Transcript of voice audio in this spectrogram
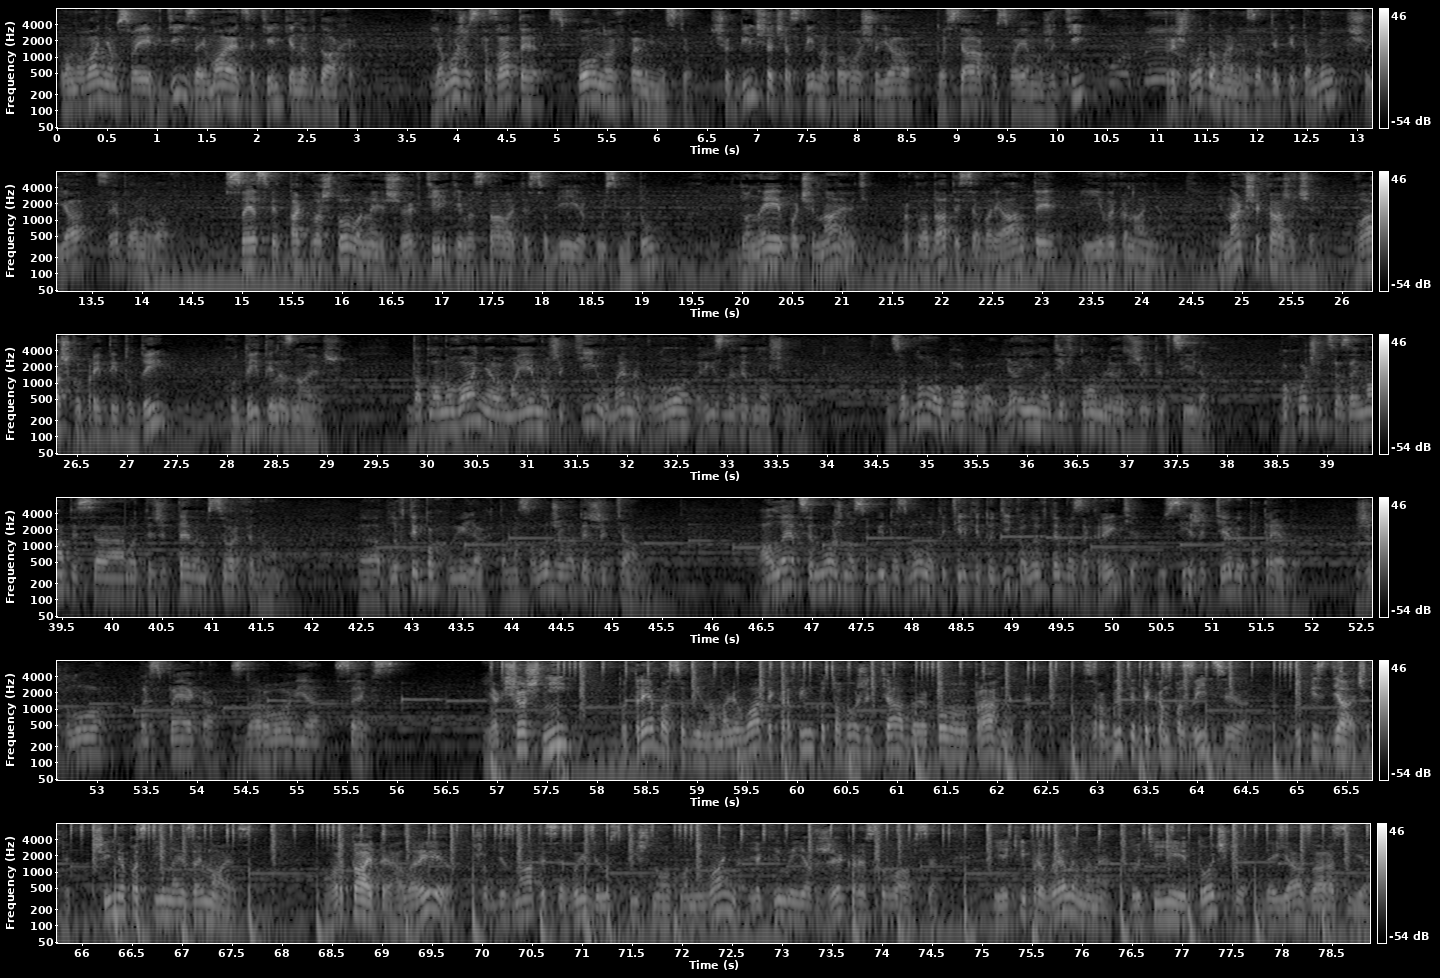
Плануванням своїх дій займаються тільки невдахи. Я можу сказати з повною впевненістю, що більша частина того, що я досяг у своєму житті, прийшло до мене завдяки тому, що я це планував. Всесвіт так влаштований, що як тільки ви ставите собі якусь мету, до неї починають прокладатися варіанти її виконання. Інакше кажучи, важко прийти туди, куди ти не знаєш. До планування в моєму житті у мене було різне відношення. З одного боку, я іноді втомлююсь жити в цілях, бо хочеться займатися от, життєвим серфінгом, е, пливти по хвилях та насолоджуватись життям. Але це можна собі дозволити тільки тоді, коли в тебе закриті усі життєві потреби: житло, безпека, здоров'я, секс. Якщо ж ні, то треба собі намалювати картинку того життя, до якого ви прагнете, зробити декомпозицію і піздячити, чим я постійно і займаюся. Гортайте галерею, щоб дізнатися види успішного планування, якими я вже користувався, і які привели мене до тієї точки, де я зараз є.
